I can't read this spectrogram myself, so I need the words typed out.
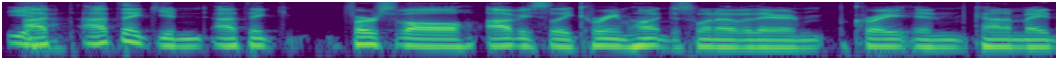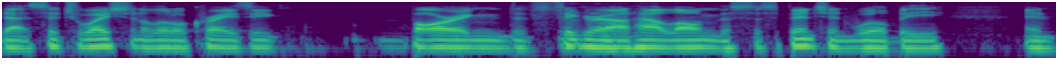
yeah. I, I think you. I think first of all, obviously Kareem Hunt just went over there and create and kind of made that situation a little crazy, barring to figure Mm-hmm. out how long the suspension will be, and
